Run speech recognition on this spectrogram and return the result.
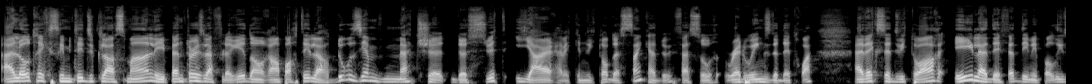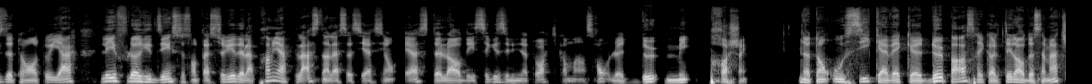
À l'autre extrémité du classement, les Panthers de la Floride ont remporté leur douzième match de suite hier avec une victoire de 5 à 2 face aux Red Wings de Détroit. Avec cette victoire et la défaite des Maple Leafs de Toronto hier, les Floridiens se sont assurés de la première place dans l'association Est lors des séries éliminatoires qui commenceront le 2 mai prochain. Notons aussi qu'avec deux passes récoltées lors de ce match,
